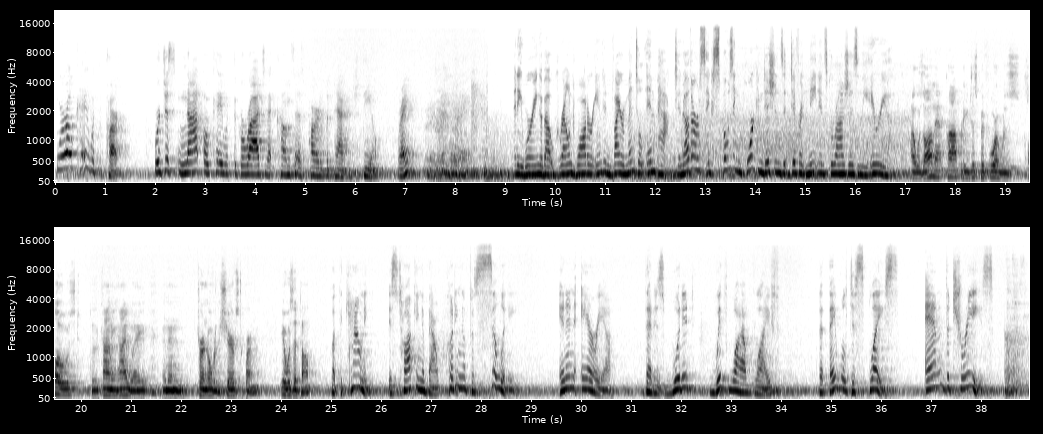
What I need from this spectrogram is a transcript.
we're okay with the park. We're just not okay with the garage that comes as part of the package deal, right? Many worrying about groundwater and environmental impact, and others exposing poor conditions at different maintenance garages in the area. I was on that property just before it was closed to the county highway and then turned over to the sheriff's department. It was a dump. But the county is talking about putting a facility in an area that is wooded with wildlife that they will displace and the trees.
